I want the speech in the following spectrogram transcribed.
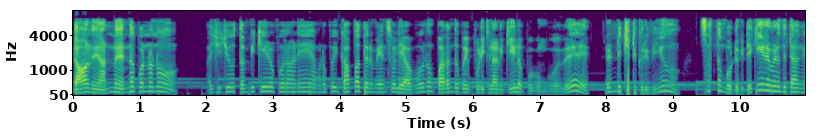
டானு அண்ணன் என்ன பண்ணணும்? ஐயோ தம்பி கீழே போறானே அவனை போய் காப்பாத்தணுமேன்னு சொல்லி அவனும் பறந்து போய் பிடிக்கலான்னு கீழே போகும்போது ரெண்டு சிட்டுக்குருவியும் சத்தம் போட்டுக்கிட்டே கீழே விழுந்துட்டாங்க.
